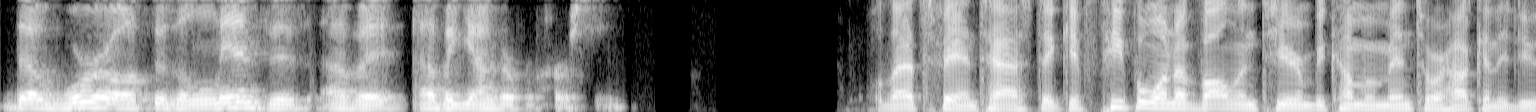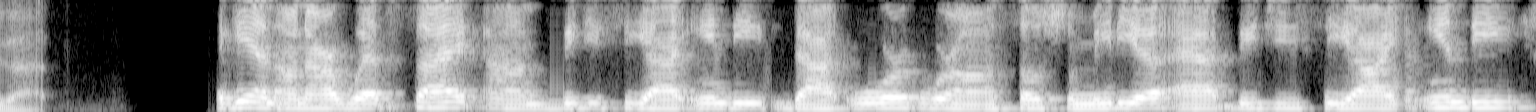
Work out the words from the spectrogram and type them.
the world through the lenses of a of a younger person well, that's fantastic. If people want to volunteer and become a mentor, how can they do that? Again, on our website, um, bgcindy.org. We're on social media at bgciindy.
